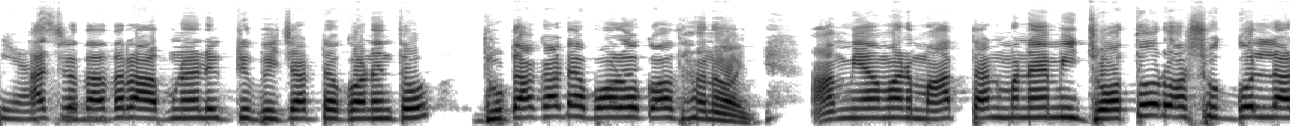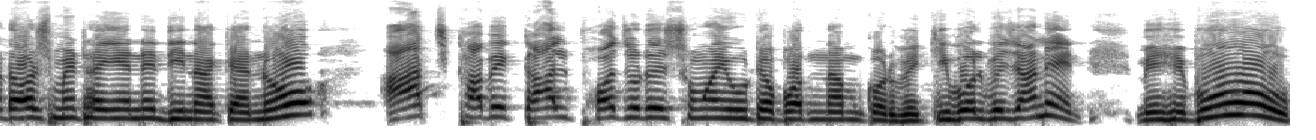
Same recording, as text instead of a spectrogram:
নিয়ে আচ্ছা। দাদারা আপনার একটু বিচারটা করেন তো। দু টাকাটা বড় কথা নয়। আমি আমার মাত্রার মানে আমি যত রসগোল্লা রস মেঠাই এনে দিই না কেন আজ খাবে, কাল ফজরের সময় উঠে বদনাম করবে। কি বলবে জানেন? মেহবুব,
